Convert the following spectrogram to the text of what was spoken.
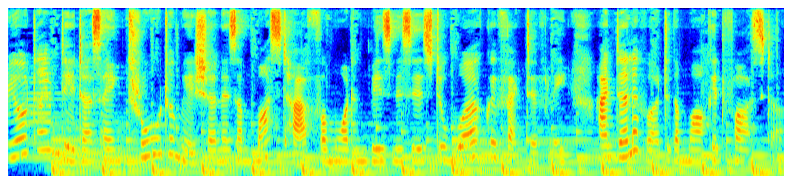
Real-time data sync through automation is a must-have for modern businesses to work effectively and deliver to the market faster.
